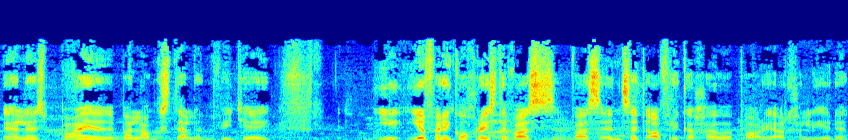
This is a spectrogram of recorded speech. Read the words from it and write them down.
Hulle is baie belangstellend, weet jy. E een van die kongresse was was in Suid-Afrika gehou 'n paar jaar gelede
